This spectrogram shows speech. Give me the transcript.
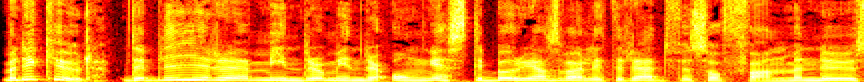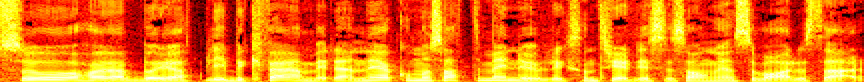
Men det är kul. Det blir mindre och mindre ångest. I början så var jag lite rädd för soffan, men nu så har jag börjat bli bekväm med den. När jag kom och satte mig nu, liksom tredje säsongen, så var det så här,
